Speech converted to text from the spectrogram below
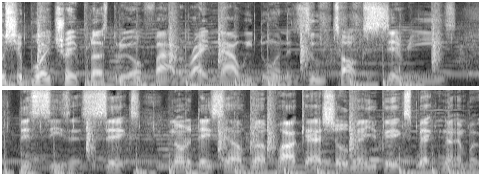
it's your boy Trey Plus 305, and right now we doing the Zoo Talk series. This season six, and on the Day Sound Blunt podcast show, man, you can expect nothing but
